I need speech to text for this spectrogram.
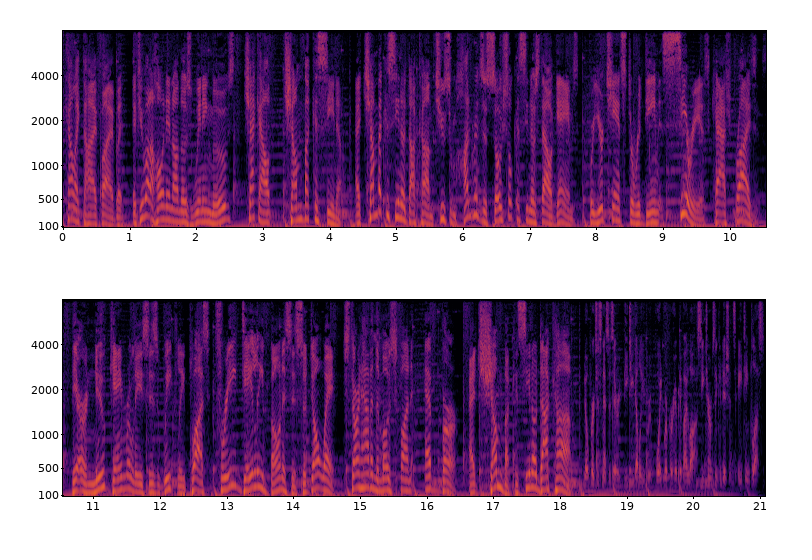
kind of like the high five, but if you want to hone in on those winning moves, check out Chumba Casino. At ChumbaCasino.com, choose from hundreds of social casino style games for your chance to redeem serious cash prizes. There are new game releases weekly, plus free daily bonuses. So don't wait. Start having the most fun ever at ChumbaCasino.com. No purchase necessary. BGW. Void were prohibited by law. See terms and conditions. 18 plus.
